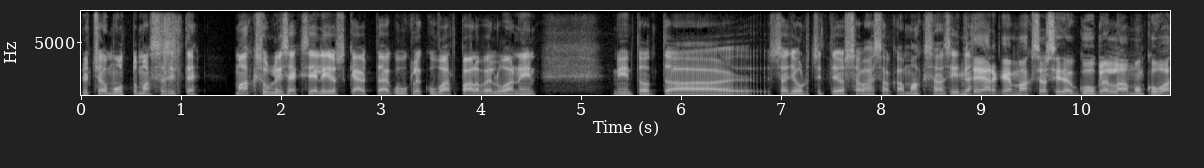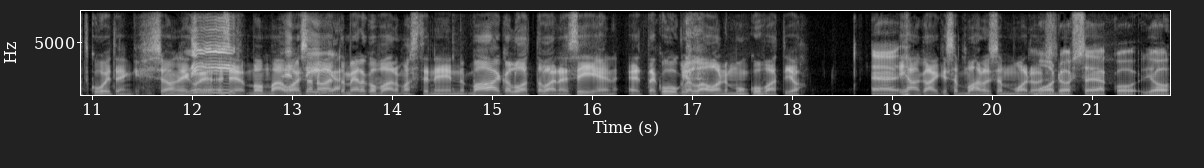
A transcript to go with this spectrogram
Nyt se on muuttumassa sitten maksulliseksi, eli jos käyttää Google Kuvat-palvelua, niin, niin tota, sä joudut sitten jossain vaiheessa alkaa maksaa siitä. Miten järkeä maksaa siitä, kun Googlella on mun kuvat kuitenkin? Se on niinku, Niin, se, mä, mä voin sanoa, tiedä. että melko varmasti, niin mä oon aika luottavainen siihen, että Googlella on mun kuvat jo. Ää, Ihan kaikissa mahdollisissa muodoissa. muodoissa. Ja ko, joo.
